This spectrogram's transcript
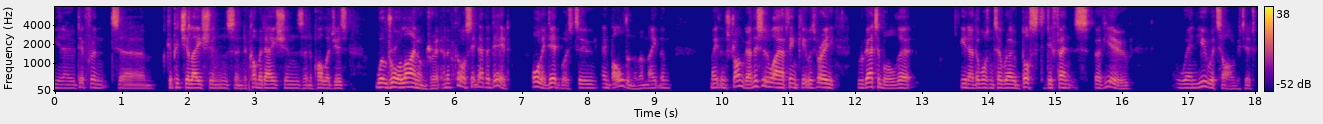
you know, different um, capitulations and accommodations and apologies will draw a line under it, and of course, it never did. All it did was to embolden them and make them make them stronger. And this is why I think it was very regrettable that you know there wasn't a robust defence of you when you were targeted,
